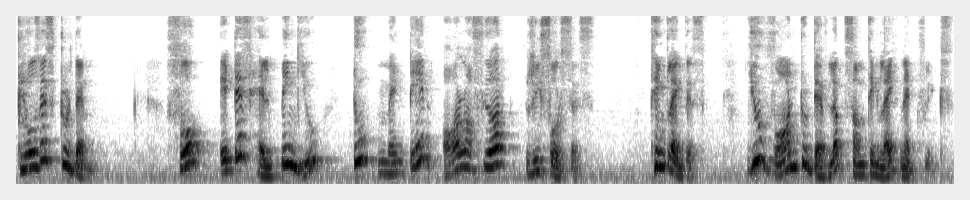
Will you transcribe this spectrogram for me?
closest to them. So it is helping you to maintain all of your resources. Think like this. You want to develop something like Netflix,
